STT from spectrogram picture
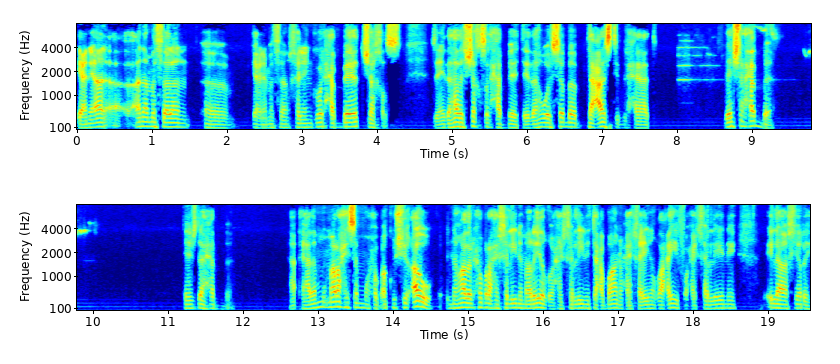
يعني أنا أنا مثلا يعني مثلا خلينا نقول حبيت شخص. زين إذا هذا الشخص اللي حبيته إذا هو سبب تعاستي بالحياة ليش أحبه؟ ليش دا أحبه؟ هذا ما راح يسموه حب. أكو شيء أو إنه هذا الحب راح يخليني مريض وحيخليني تعبان وحيخليني ضعيف وحيخليني إلى آخره.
